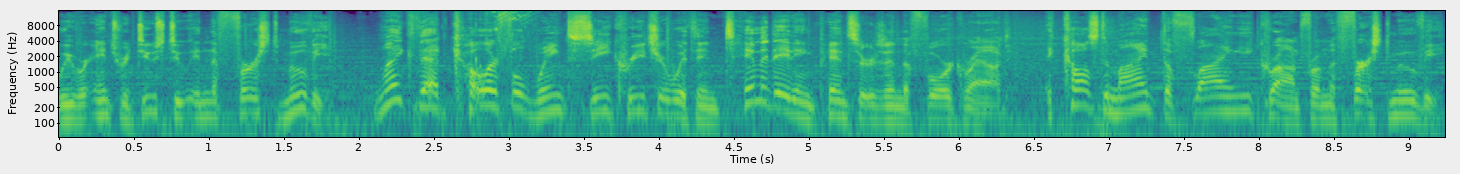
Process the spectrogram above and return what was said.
we were introduced to in the first movie, like that colorful winged sea creature with intimidating pincers in the foreground. It calls to mind the flying Ikran from the first movie.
